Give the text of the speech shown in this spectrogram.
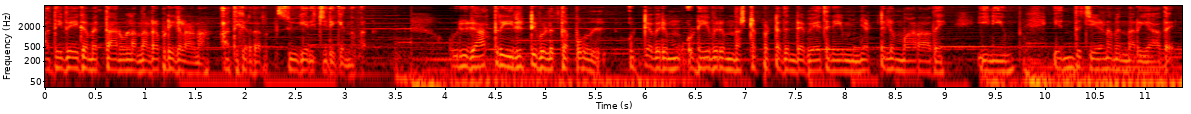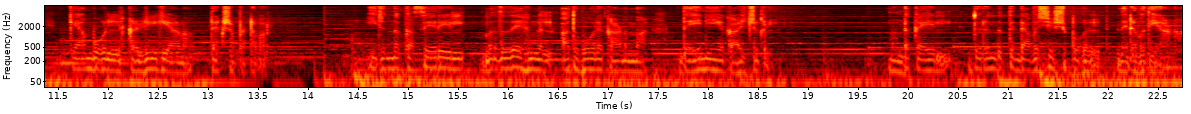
അതിവേഗം എത്താനുള്ള നടപടികളാണ് അധികൃതർ സ്വീകരിച്ചിരിക്കുന്നത്. ഒരു രാത്രി ഇരുട്ടി വെളുത്തപ്പോൾ ഉറ്റവരും ഉടയവരും നഷ്ടപ്പെട്ടതിന്റെ വേദനയും ഞെട്ടലും മാറാതെ ഇനിയും എന്ത് ചെയ്യണമെന്നറിയാതെ ക്യാമ്പുകളിൽ കഴിയുകയാണ് രക്ഷപ്പെട്ടവർ. ഇരുന്ന കസേരയിൽ മൃതദേഹങ്ങൾ അതുപോലെ കാണുന്ന ദയനീയ കാഴ്ചകൾ. മുണ്ടക്കയിൽ ദുരന്തത്തിന്റെ അവശേഷിപ്പുകൾ നിരവധിയാണ്.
